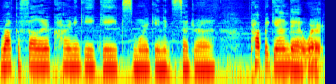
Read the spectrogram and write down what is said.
Rockefeller, Carnegie, Gates, Morgan, etc., propaganda at work.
